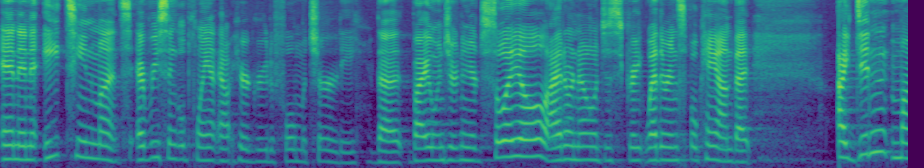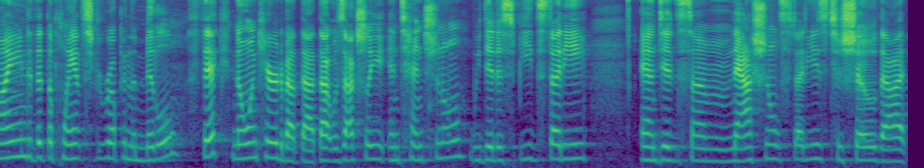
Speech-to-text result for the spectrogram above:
And in 18 months, every single plant out here grew to full maturity. The bioengineered soil, I don't know, just great weather in Spokane, but I didn't mind that the plants grew up in the middle thick. No one cared about that. That was actually intentional. We did a speed study and did some national studies to show that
